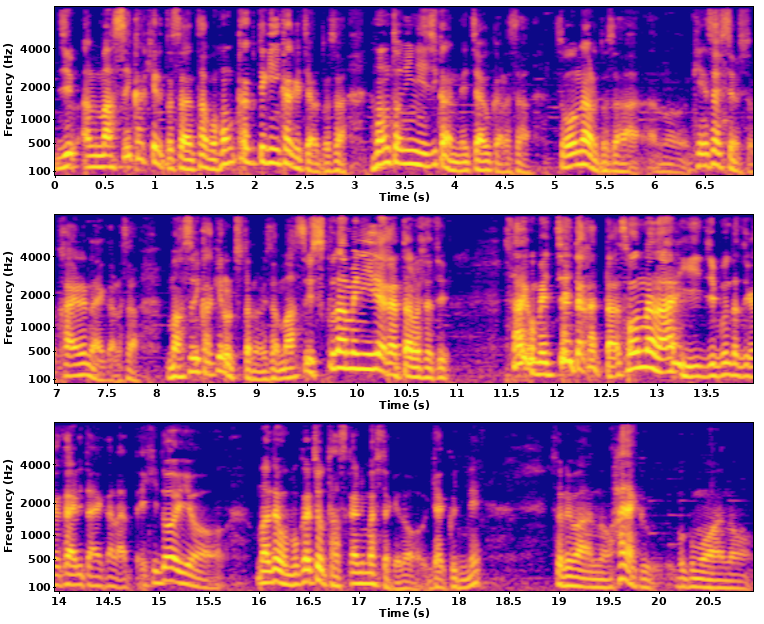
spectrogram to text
じあの麻酔かけるとさ多分本格的にかけちゃうとさ本当に2時間寝ちゃうからさそうなるとさあの検査室の人帰れないからさ麻酔かけろって言ったのにさ麻酔少なめに入れやがったあの人たち最後めっちゃ痛かった。そんなのあり？自分たちが帰りたいからって。ひどいよ。まあでも僕はちょっと助かりましたけど、逆にね。それはあの、早く僕もあの、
